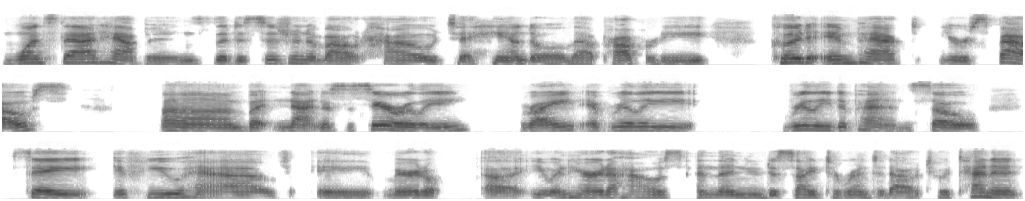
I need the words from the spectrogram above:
once that happens, the decision about how to handle that property could impact your spouse, um, but not necessarily, right? It really, really depends. So, say if you have a marital, uh, you inherit a house and then you decide to rent it out to a tenant,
